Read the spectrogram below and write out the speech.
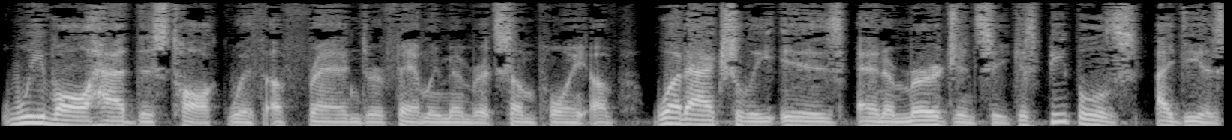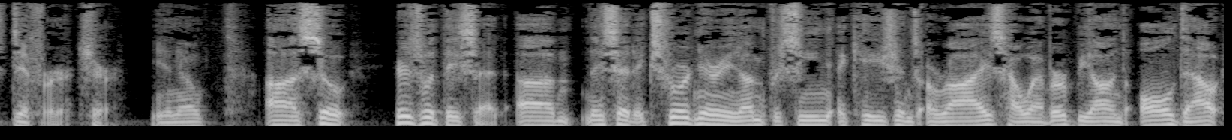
we've all had this talk with a friend or family member at some point of what actually is an emergency, because people's ideas differ. Sure. You know? Uh, so here's what they said. Um, they said extraordinary and unforeseen occasions arise, however, beyond all doubt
